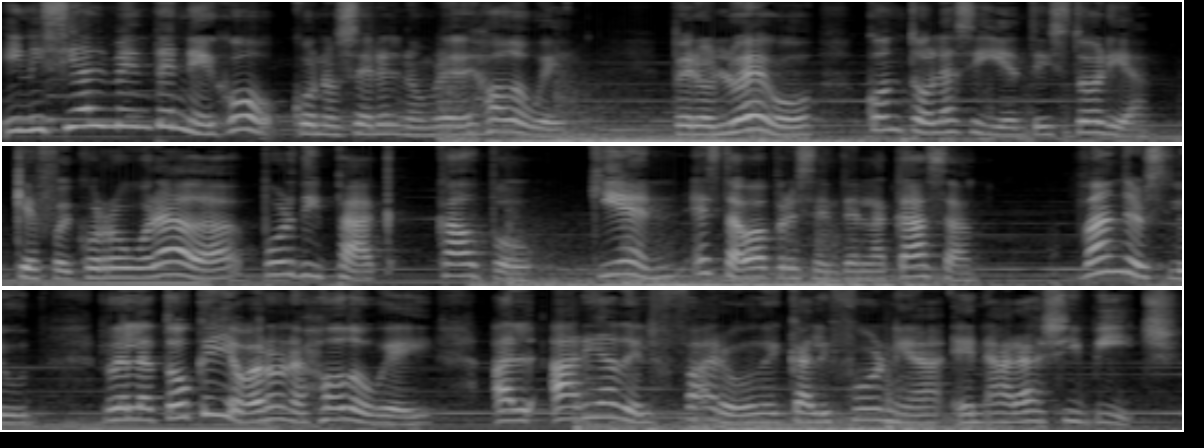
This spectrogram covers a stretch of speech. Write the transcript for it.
inicialmente negó conocer el nombre de Holloway, pero luego contó la siguiente historia, que fue corroborada por Deepak Kalpo, quien estaba presente en la casa. Vandersloot relató que llevaron a Holloway al área del faro de California en Arashi Beach,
